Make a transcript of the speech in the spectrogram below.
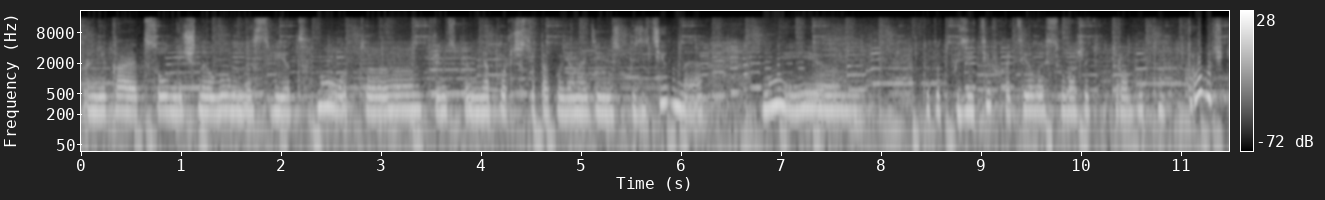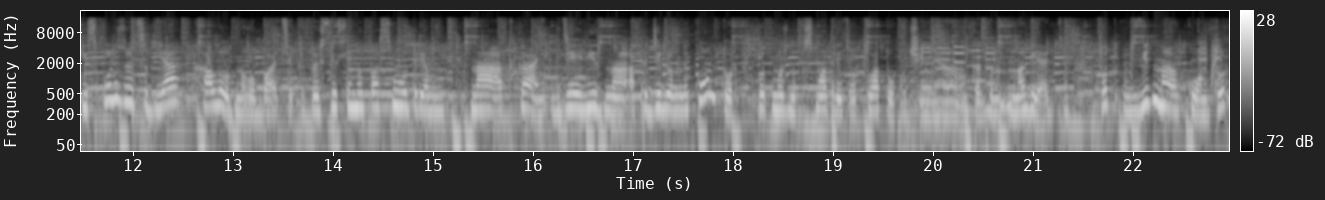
проникает солнечный, лунный свет. Ну вот, в принципе, у меня творчество такое, я надеюсь, позитивное. Ну и этот позитив хотелось вложить в эту работу. Трубочки используются для холодного батика. То есть если мы посмотрим на ткань, где видно определенный контур, вот можно посмотреть, вот платок очень э, как бы нагляден. Вот видно контур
